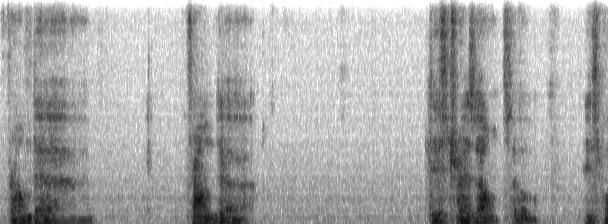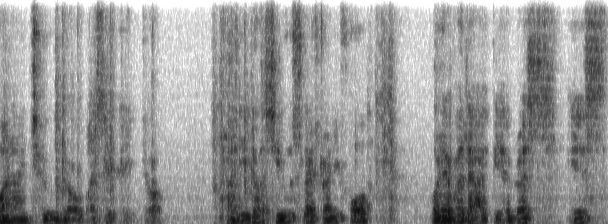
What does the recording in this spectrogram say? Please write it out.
from the from the this thread zone. So it's 192.168.20.0 slash 24. Whatever the IP address is,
